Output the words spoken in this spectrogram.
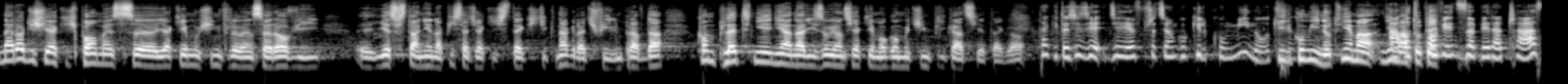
narodzi się jakiś pomysł e, jakiemuś influencerowi, jest w stanie napisać jakiś tekstik, nagrać film, prawda? Kompletnie nie analizując, jakie mogą być implikacje tego. Tak, i to się dzie- dzieje w przeciągu kilku minut. Kilku minut, nie ma, nie A ma tutaj. odpowiedź zabiera czas,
